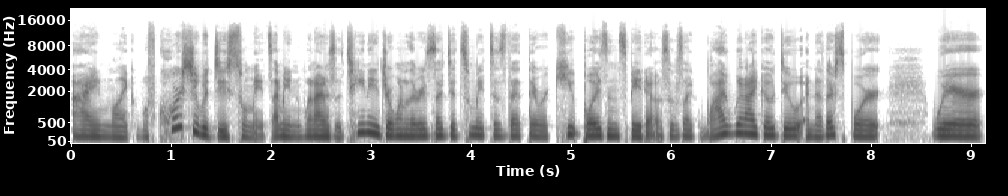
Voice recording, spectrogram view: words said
I'm like, well, of course you would do swim meets. I mean, when I was a teenager, one of the reasons I did swim meets is that there were cute boys in Speedos. It was like, why would I go do another sport where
